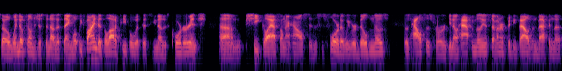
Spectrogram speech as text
so window film is just another thing. What we find is a lot of people with this, you know, this quarter inch um, sheet glass on their house. And this is Florida. We were building those those houses for you know half a million, seven hundred fifty thousand back in the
